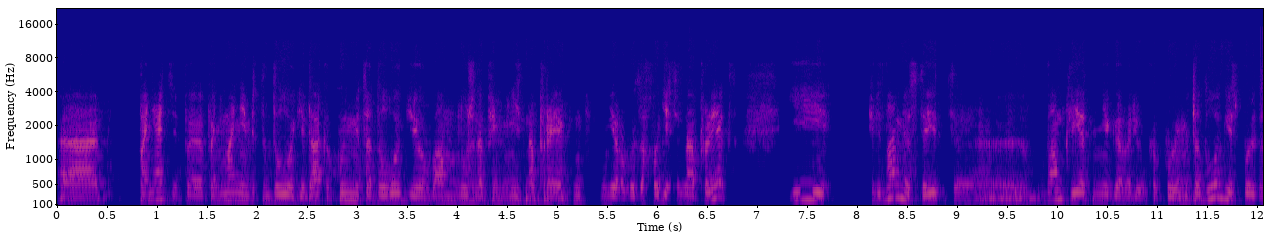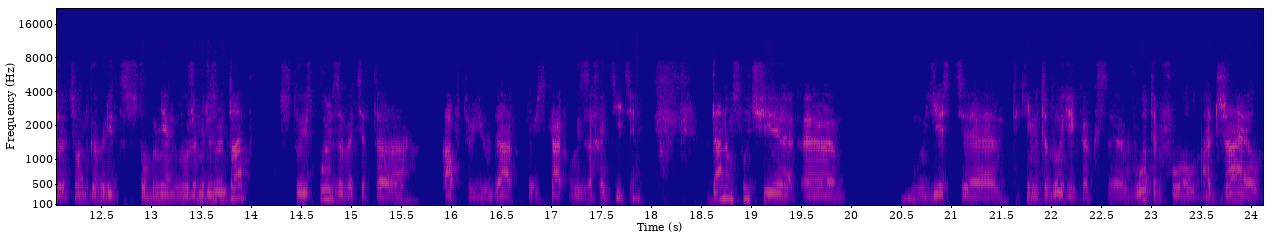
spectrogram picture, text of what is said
Э, понять, понимание методологии, да, какую методологию вам нужно применить на проект. Ну, например, вы заходите на проект, и перед вами стоит, э, вам клиент не говорил, какую методологию использовать, он говорит, что мне нужен результат, что использовать это up to you, да, то есть как вы захотите. В данном случае э, есть э, такие методологии, как Waterfall, Agile,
